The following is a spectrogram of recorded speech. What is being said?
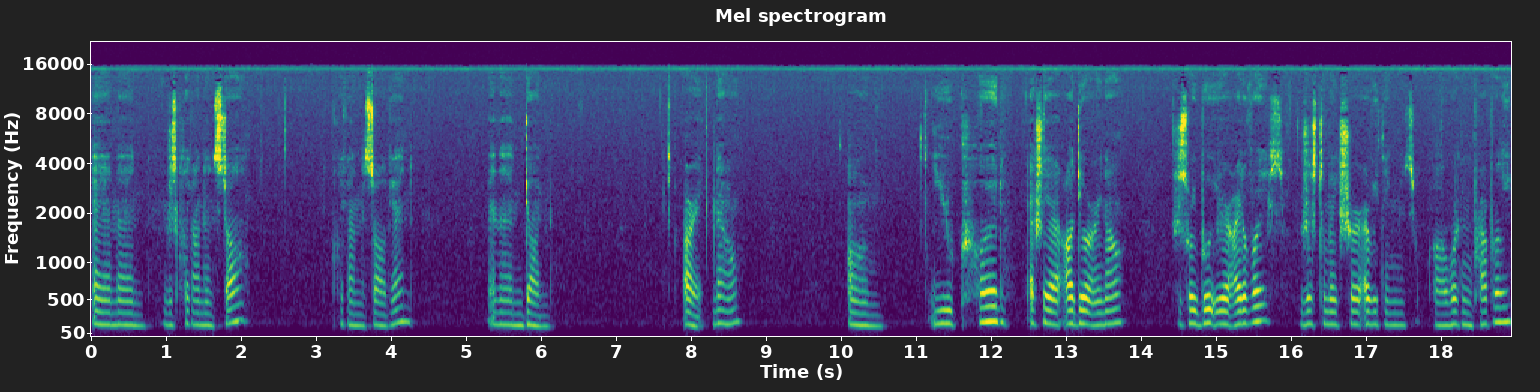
And then just click on install. Click on install again. And then done. Alright, now, um, you could, actually, I'll do it right now. Just reboot your iDevice just to make sure everything's uh, working properly.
